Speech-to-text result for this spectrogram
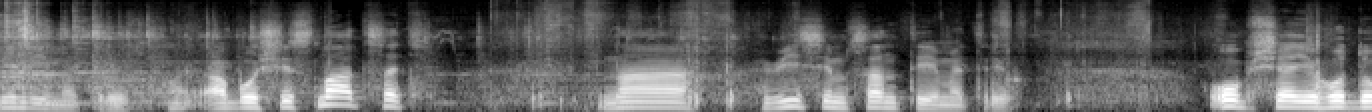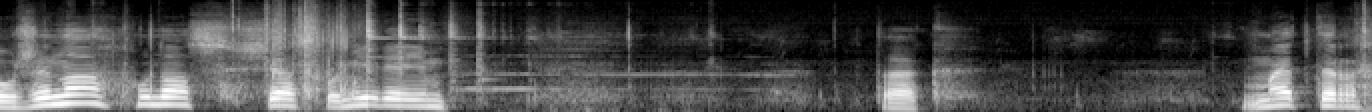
міліметрів. Або 16 на 8 сантиметрів. Обща його довжина у нас. Зараз поміряємо. Так. Метр.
